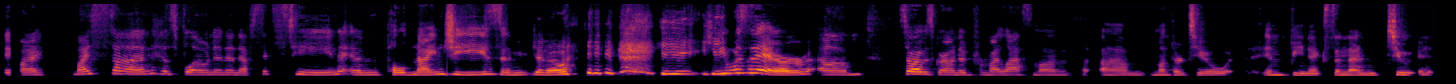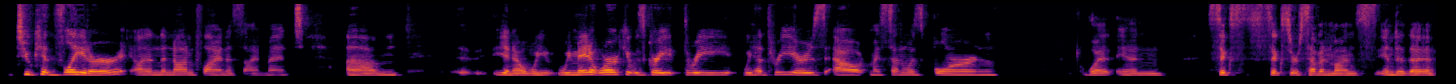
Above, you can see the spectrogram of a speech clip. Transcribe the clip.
say my my son has flown in an F-16 and pulled nine Gs, and you know he he, was there. Um, so I was grounded for my last month, um, month or two in Phoenix, and then two two kids later on the non-flying assignment. Um, you know, we we made it work. It was great. Three we had three years out. My son was born what in six six or seven months into the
